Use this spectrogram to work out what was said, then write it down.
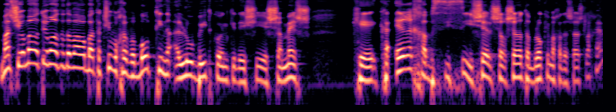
מה שהיא אומרת, היא אומרת את הדבר הבא, תקשיבו חבר'ה, בואו תנעלו ביטקוין כדי שישמש כ- כערך הבסיסי של שרשרת הבלוקים החדשה שלכם,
